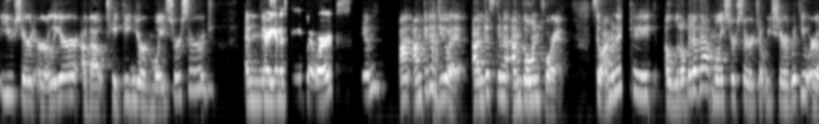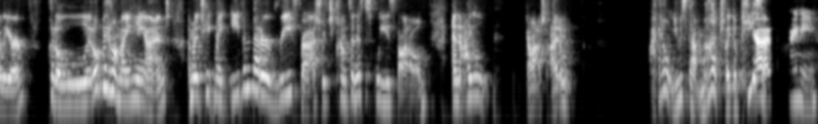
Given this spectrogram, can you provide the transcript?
you shared earlier about taking your moisture surge and Are you gonna see if it works? I'm gonna do it. I'm just gonna, I'm going for it. So I'm gonna take a little bit of that moisture surge that we shared with you earlier, put a little bit on my hand. I'm gonna take my even better refresh, which comes in a squeeze bottle. And I, gosh, I don't, I don't use that much, like a piece. Yeah, tiny.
